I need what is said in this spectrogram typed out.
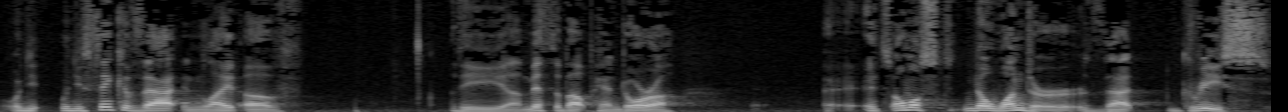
When you, when you think of that in light of the uh, myth about Pandora, it's almost no wonder that Greece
